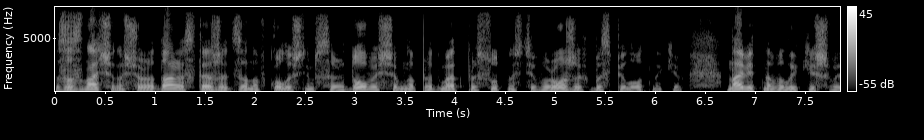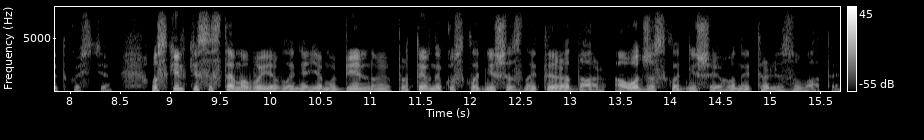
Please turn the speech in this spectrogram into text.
Зазначено, що радари стежать за навколишнім середовищем на предмет присутності ворожих безпілотників, навіть на великій швидкості. Оскільки система виявлення є мобільною, противнику складніше знайти радар, а отже складніше його нейтралізувати.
